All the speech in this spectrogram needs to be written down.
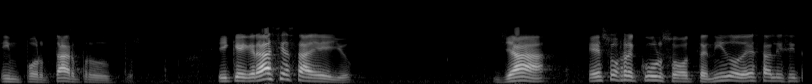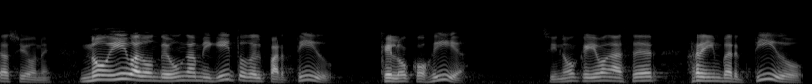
importar productos. Y que gracias a ello, ya esos recursos obtenidos de esas licitaciones no iba donde un amiguito del partido que lo cogía, sino que iban a ser reinvertidos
